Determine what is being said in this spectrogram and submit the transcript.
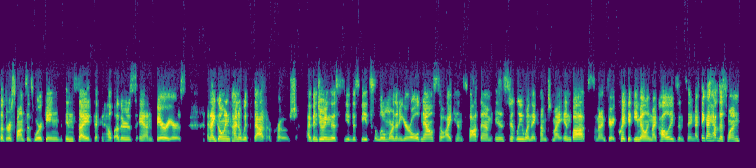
that the response is working, insight that could help others, and barriers. And I go in kind of with that approach. I've been doing this, this beat's a little more than a year old now, so I can spot them instantly when they come to my inbox. I mean, I'm very quick at emailing my colleagues and saying, I think I have this one.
